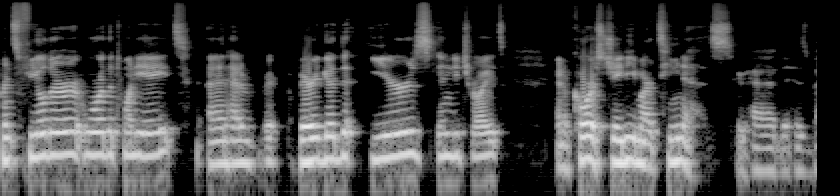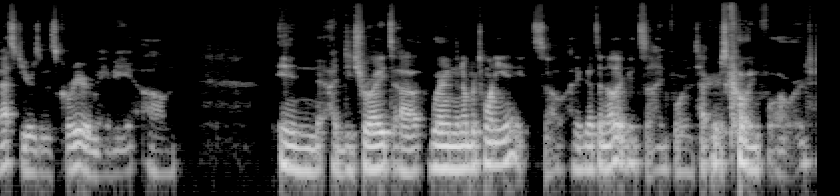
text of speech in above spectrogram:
Prince Fielder wore the 28 and had very good years in Detroit. And of course, JD Martinez, who had his best years of his career, maybe. Um, in uh, Detroit uh, wearing the number 28. So I think that's another good sign for the Tigers going forward.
